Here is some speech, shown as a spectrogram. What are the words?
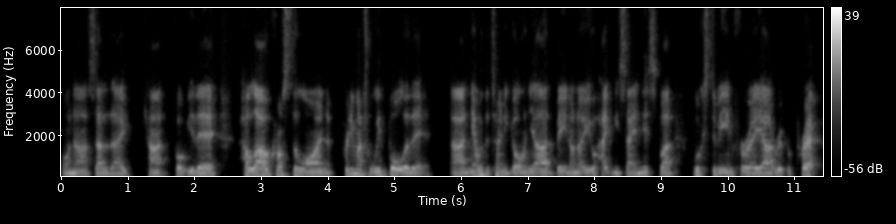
on uh, Saturday, can't fault you there. Hello across the line, pretty much with Baller there. Uh, now with the Tony Gollan yard, Bean, I know you'll hate me saying this, but looks to be in for a uh, ripper prep.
